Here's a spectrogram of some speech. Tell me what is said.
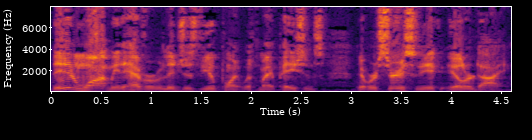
They didn't want me to have a religious viewpoint with my patients that were seriously ill or dying.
